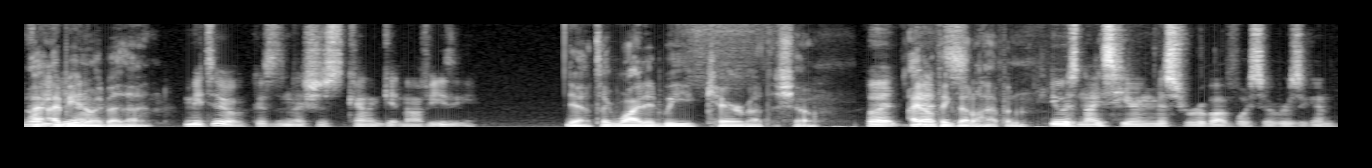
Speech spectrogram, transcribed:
Well, I, I'd be annoyed by that. Me too, because then that's just kind of getting off easy. Yeah, it's like why did we care about the show? But I don't think that'll happen. It was nice hearing Mr. Robot voiceovers again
